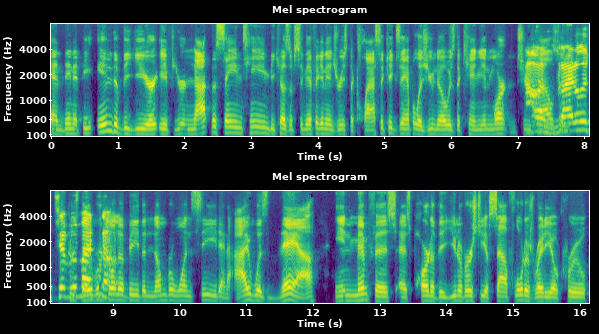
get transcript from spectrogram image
And then at the end of the year, if you're not the same team because of significant injuries, the classic example, as you know, is the Kenyon Martin 2000. Right on the tip of my They were going to be the number one seed, and I was there in Memphis as part of the University of South Florida's radio crew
